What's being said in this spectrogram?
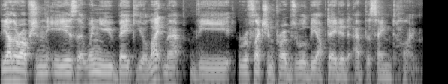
The other option is that when you bake your light map, the reflection probes will be updated at the same time.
